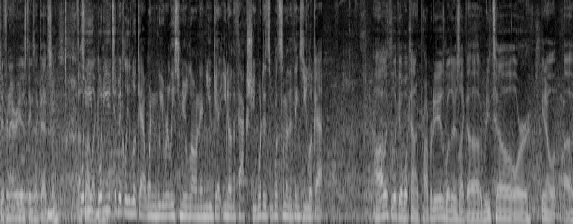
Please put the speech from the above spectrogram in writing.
different areas, things like that. So that's what what, do I you like. What do you typically look at when we release a new loan and you get you know the fact sheet? What is what's some of the things you look at? Uh, I like to look at what kind of property it is, whether it's like a retail or you know. Uh,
